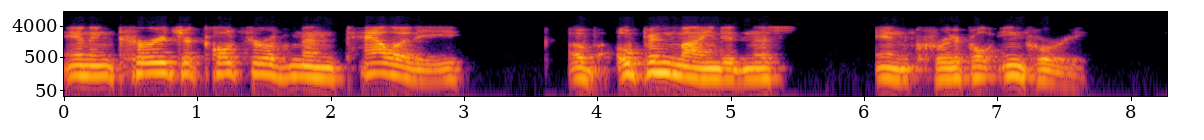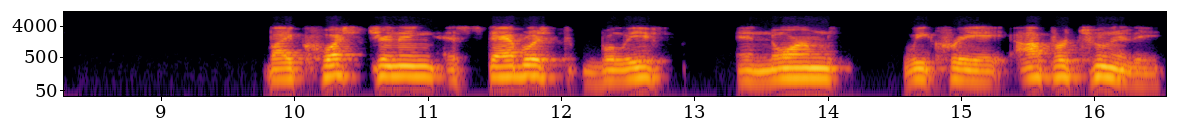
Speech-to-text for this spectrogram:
and encourage a culture of mentality of open mindedness and critical inquiry. By questioning established beliefs and norms, we create opportunity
